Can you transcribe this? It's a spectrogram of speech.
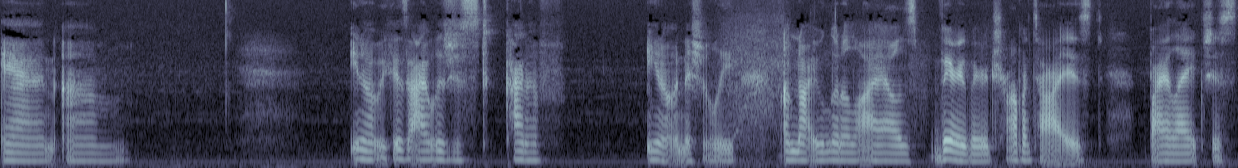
And, um, you know, because I was just kind of, you know, initially, I'm not even to lie, I was very, very traumatized by like just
